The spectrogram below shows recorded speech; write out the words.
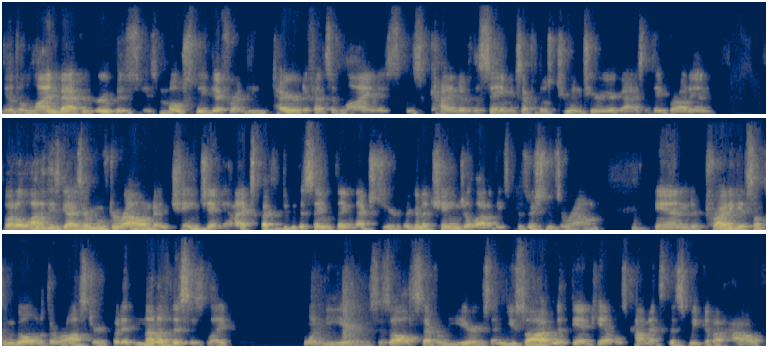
you know, the linebacker group is is mostly different. The entire defensive line is is kind of the same, except for those two interior guys that they brought in. But a lot of these guys are moved around and changing, and I expect it to be the same thing next year. They're going to change a lot of these positions around and try to get something going with the roster. But it, none of this is like one year. This is all several years. And you saw it with Dan Campbell's comments this week about how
